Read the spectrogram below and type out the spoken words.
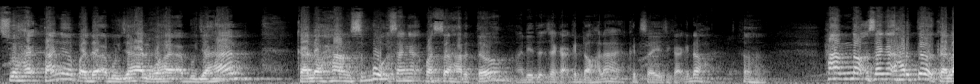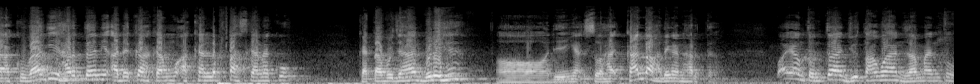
Suhaib tanya pada Abu Jahal, wahai Abu Jahal, kalau hang sebut sangat pasal harta ha, dia tak cakap kedah lah saya cakap kedah. Hang nak sangat harta kalau aku bagi harta ni adakah kamu akan lepaskan aku? Kata Abu Jahal boleh ya? Oh dia ingat Suhaib kalah dengan harta. Bayang tuan-tuan jutawan zaman tu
